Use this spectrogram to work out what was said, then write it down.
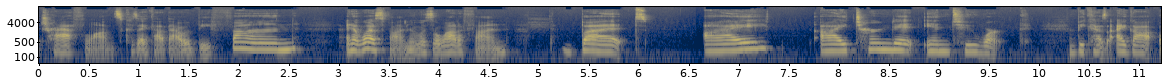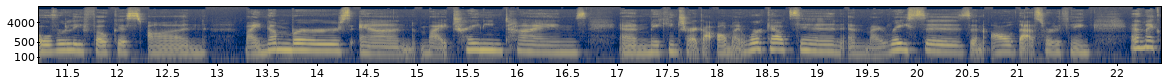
triathlons because I thought that would be fun, and it was fun. It was a lot of fun, but I I turned it into work because I got overly focused on my numbers and my training times and making sure I got all my workouts in and my races and all of that sort of thing. And like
